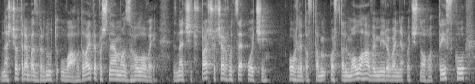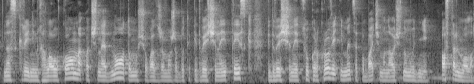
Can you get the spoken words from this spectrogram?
на що треба звернути увагу? Давайте почнемо з голови. Значить, в першу чергу це очі. Огляд офтальмолога, вимірювання очного тиску, на скринінг глаукоми, очне дно, тому що у вас вже може бути підвищений тиск, підвищений цукор крові, і ми це побачимо на очному дні. Офтальмолог.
